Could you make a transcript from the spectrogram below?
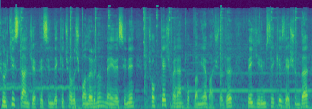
Türkistan cephesindeki çalışmalarının meyvesini çok geçmeden toplamaya başladı ve 28 yaşında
